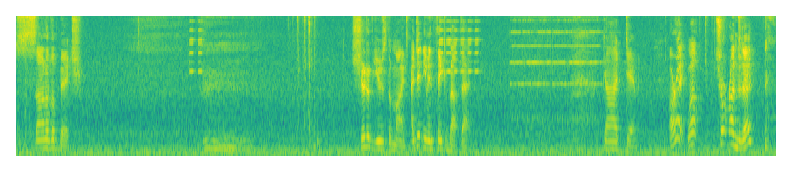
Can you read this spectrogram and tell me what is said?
Son of a bitch. Hmm. Should have used the mines. I didn't even think about that. God damn it. Alright, well, short run today.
